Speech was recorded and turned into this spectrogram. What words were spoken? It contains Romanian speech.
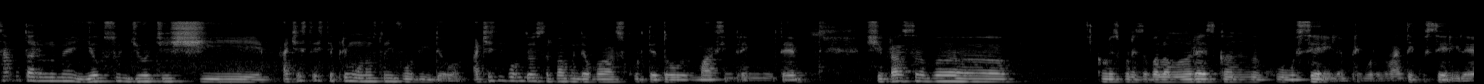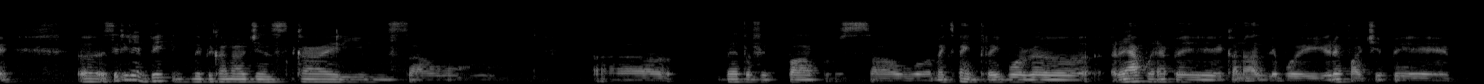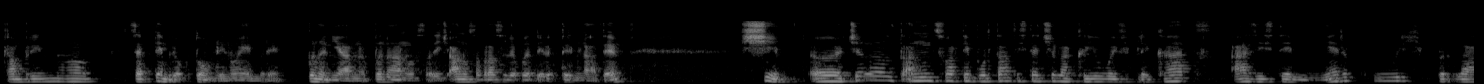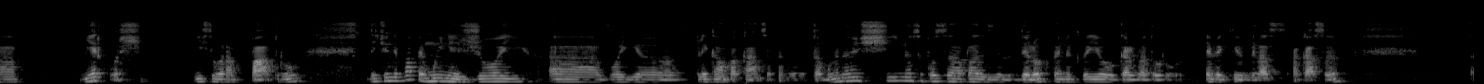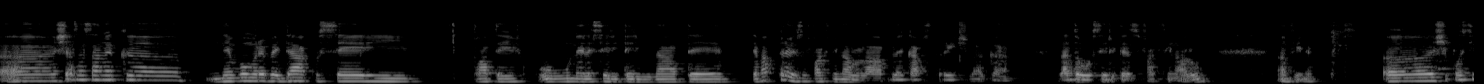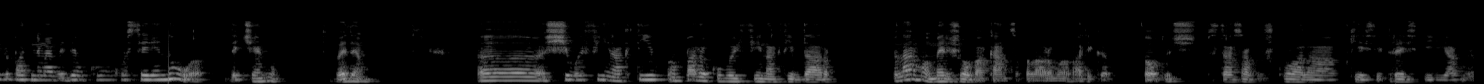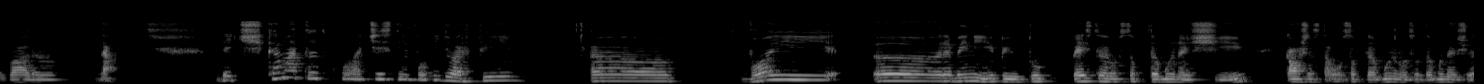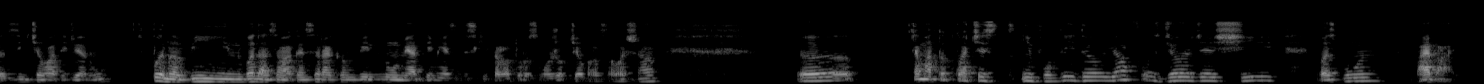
Salutare lume, eu sunt George și acesta este primul nostru infovideo. Acest infovideo o să-l fac undeva scurt de 2, maxim 3 minute și vreau să vă, cum îi spune, să vă lămăresc în, cu seriile în primul rând, mai întâi cu seriile. Uh, seriile vechi de pe canal gen Skyrim sau uh, Battlefield 4 sau uh, Max Payne 3 vor uh, reapărea pe canal, le voi reface pe cam prin uh, septembrie, octombrie, noiembrie, până în iarnă, până anul ăsta. Deci anul ăsta vreau să le văd de, terminate. Și uh, celălalt anunț foarte important este acela că eu voi fi plecat. Azi este miercuri, la miercuri și este ora 4. Deci undeva pe mâine, joi, uh, voi uh, pleca în vacanță pentru o săptămână și nu o să pot să apladez deloc pentru că eu calculatorul efectiv mi las acasă. Uh, și asta înseamnă că ne vom revedea cu serii, poate cu unele serii terminate. De fapt trebuie să fac finalul la Black Ops 3 și la Gun. La două serii trebuie să fac finalul. În fine. Uh, și posibil poate ne mai vedem cu, cu o serie nouă. De ce nu? Vedem. Uh, și voi fi inactiv, îmi pare că voi fi inactiv, dar până la urmă merg și o vacanță, până la urmă, adică totuși, strasa cu școala, chestii trestii, acum e vară, na. Deci, cam atât cu acest info video ar fi. Uh, voi uh, reveni pe YouTube peste o săptămână și, cam așa stau, o săptămână, o săptămână și o zi, ceva de genul. Până vin, vă dați seama că în seara când vin nu mi-ar de mie să deschid calculatorul să mă joc ceva sau așa. Uh, Cam atât cu acest info video. Eu am fost George și vă spun bye bye.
